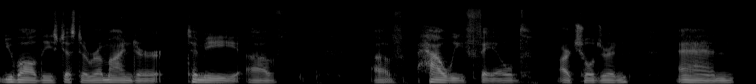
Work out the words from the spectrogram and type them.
Uvalde's just a reminder to me of of how we failed our children and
